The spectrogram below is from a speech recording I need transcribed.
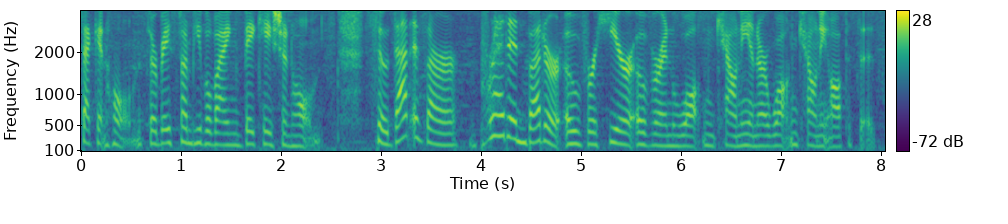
second homes. They're based on people buying vacation homes. So that is our bread and butter over here, over in Walton County in our Walton County offices.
